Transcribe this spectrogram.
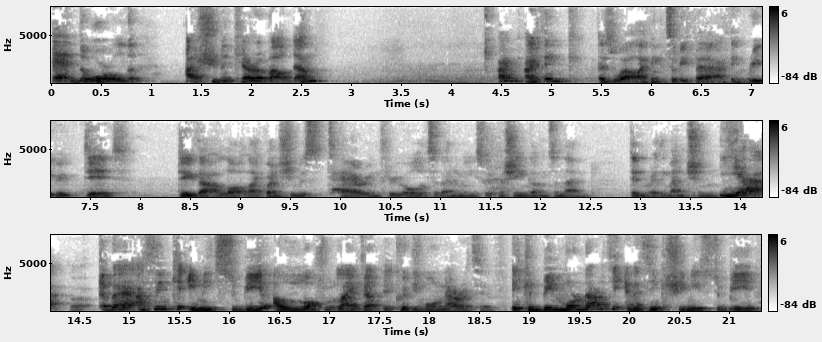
and the world. I shouldn't care about them. I, I think as well. I think to be fair, I think reboot did do that a lot. Like when she was tearing through hordes of enemies with machine guns, and then didn't really mention. Yeah, But but I think it needs to be a lot like. Uh, it could be more narrative. it could be more narrative, and I think she needs to be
